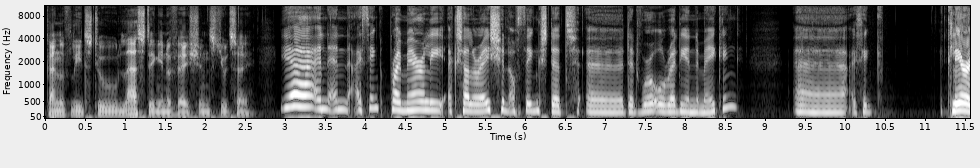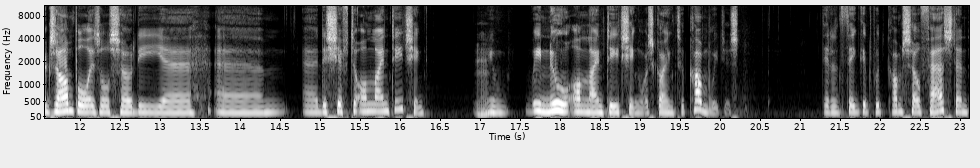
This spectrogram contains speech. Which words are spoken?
kind of leads to lasting innovations, you would say. Yeah, and, and I think primarily acceleration of things that uh, that were already in the making. Uh, I think clear example is also the uh, um, uh, the shift to online teaching. Mhm. We, we knew online teaching was going to come. We just didn't think it would come so fast, and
